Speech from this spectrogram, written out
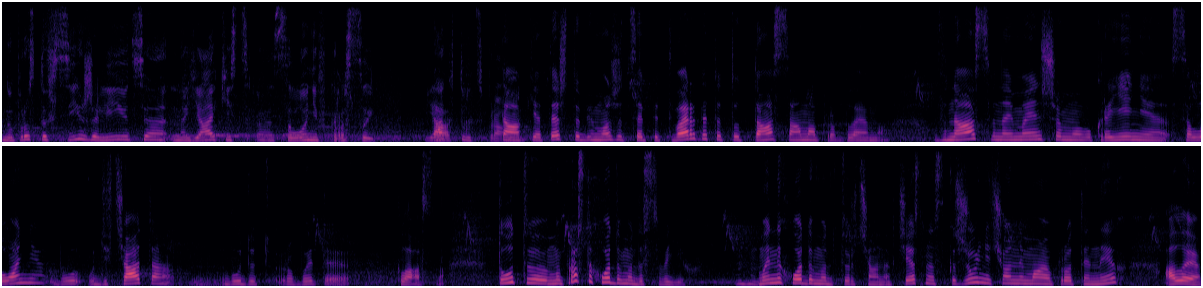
ну просто всі жаліються на якість салонів краси. Як Так, тут справа? Так, я теж тобі можу це підтвердити. Тут та сама проблема. В нас в найменшому в Україні салоні у дівчата будуть робити класно. Тут е, ми просто ходимо до своїх. Ми не ходимо до турчанок. Чесно скажу, нічого не маю проти них, але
